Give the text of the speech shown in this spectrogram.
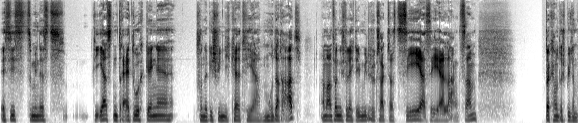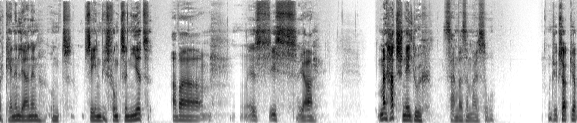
Es ist zumindest die ersten drei Durchgänge von der Geschwindigkeit her moderat. Am Anfang ist vielleicht eben, wie du schon gesagt hast, sehr, sehr langsam. Da kann man das Spiel einmal kennenlernen und sehen, wie es funktioniert. Aber es ist, ja, man hat schnell durch, sagen wir es einmal so. Und wie gesagt, ja,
